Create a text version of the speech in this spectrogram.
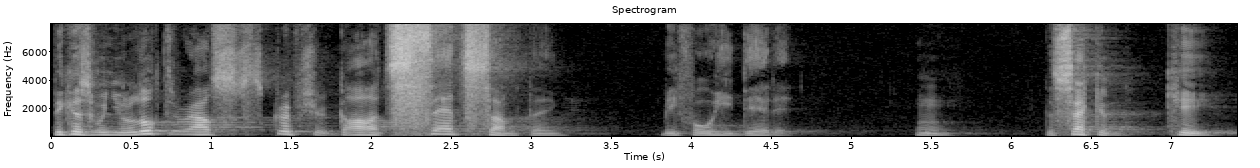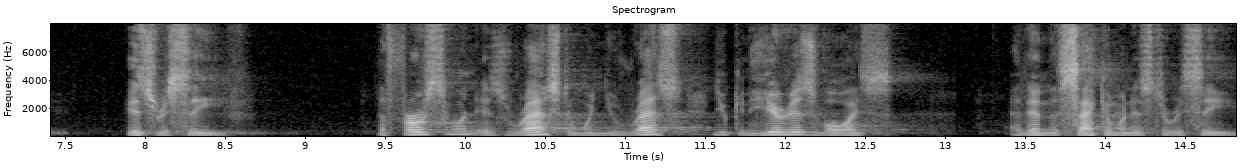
Because when you look throughout Scripture, God said something before he did it. Hmm. The second key is receive. The first one is rest, and when you rest, you can hear his voice. And then the second one is to receive.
